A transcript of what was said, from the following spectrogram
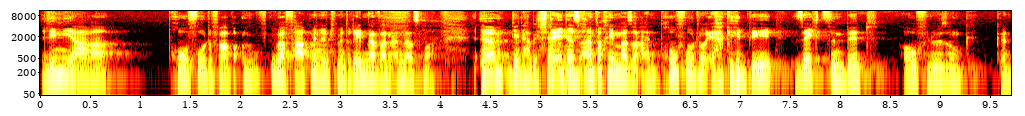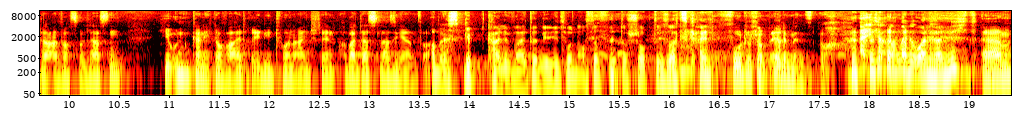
linearer Pro-Foto-Farb. Über Farbmanagement reden wir wann anders mal. Ähm, Den habe ich Stellt das einfach hier mal so ein. ProPhoto RGB 16-Bit Auflösung könnt ihr einfach so lassen. Hier unten kann ich noch weitere Editoren einstellen, aber das lasse ich einfach. Aber es gibt keine weiteren Editoren außer Photoshop. Du sollst kein Photoshop Elements noch. ich habe meine Ohren hören nicht. Ähm,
